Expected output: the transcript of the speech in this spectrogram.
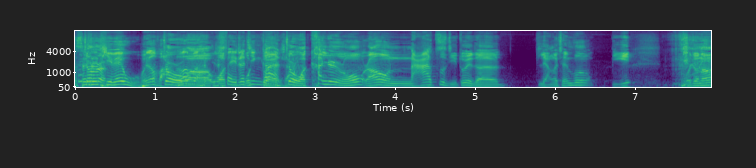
就是 CCTV 五不就完就是我？我你费这我劲干就是我看阵容，然后拿自己队的两个前锋比，我就能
